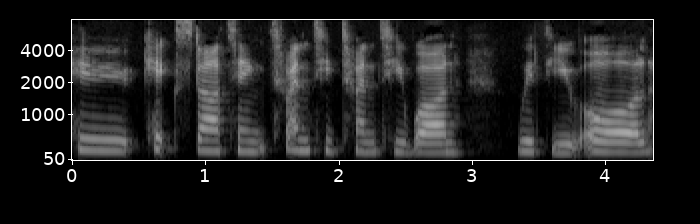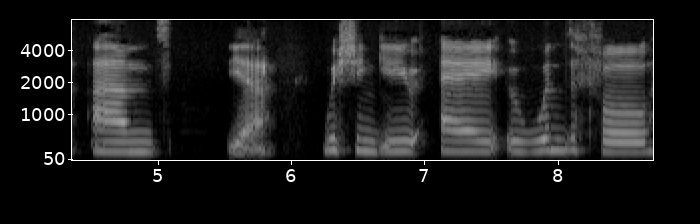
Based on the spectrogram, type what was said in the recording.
to kickstarting 2021 with you all, and yeah, wishing you a wonderful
